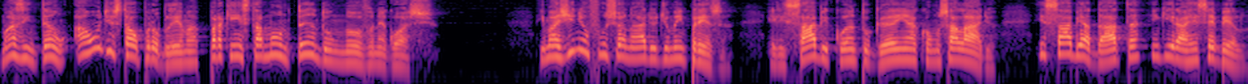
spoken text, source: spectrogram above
Mas então, aonde está o problema para quem está montando um novo negócio? Imagine um funcionário de uma empresa. Ele sabe quanto ganha como salário e sabe a data em que irá recebê-lo.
